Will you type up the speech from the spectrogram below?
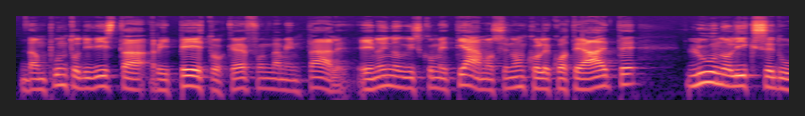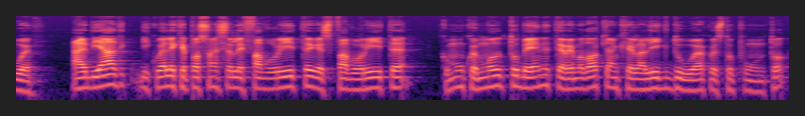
da un punto di vista, ripeto, che è fondamentale e noi non li scommettiamo se non con le quote alte, l'1, l'X2, al di là di quelle che possono essere le favorite, le sfavorite, comunque molto bene, terremo d'occhio anche la League 2 a questo punto.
